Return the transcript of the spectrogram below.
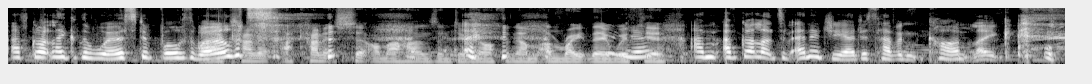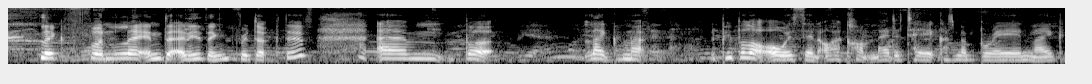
I've got like the worst of both I worlds. cannot, I cannot sit on my hands and do nothing. I'm, I'm right there with you. Um, I've got lots of energy. I just haven't can't like like funnel it into anything productive. Um, but like my people are always saying, "Oh, I can't meditate because my brain like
